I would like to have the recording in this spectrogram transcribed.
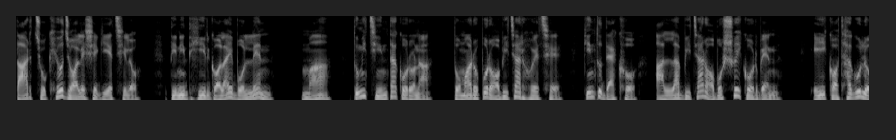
তার চোখেও জল এসে গিয়েছিল। তিনি ধীর গলায় বললেন, মা, তুমি চিন্তা করো না। তোমার ওপর অবিচার হয়েছে। কিন্তু দেখো, আল্লাহ বিচার অবশ্যই করবেন। এই কথাগুলো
